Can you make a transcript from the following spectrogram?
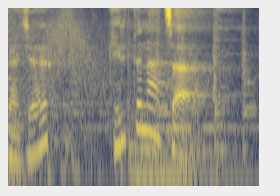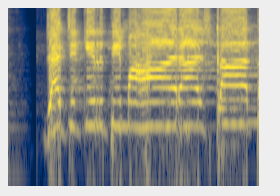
गजर कीर्तनाचा. ज्याची कीर्ती महाराष्ट्रात.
